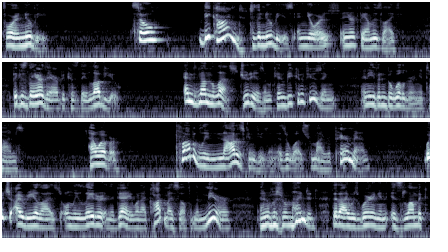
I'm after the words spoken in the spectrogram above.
for a newbie. So be kind to the newbies in yours and your family's life because they are there because they love you. And nonetheless, Judaism can be confusing and even bewildering at times. However, probably not as confusing as it was for my repairman, which I realized only later in the day when I caught myself in the mirror and was reminded that I was wearing an Islamic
